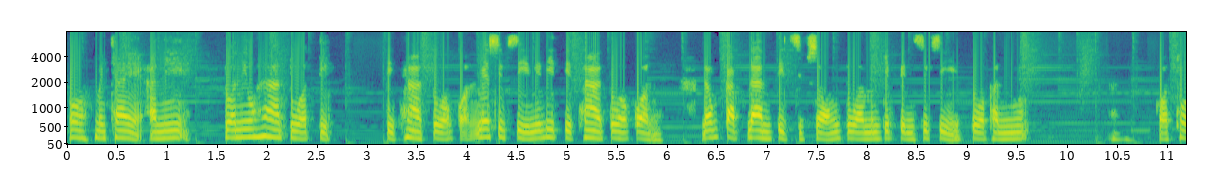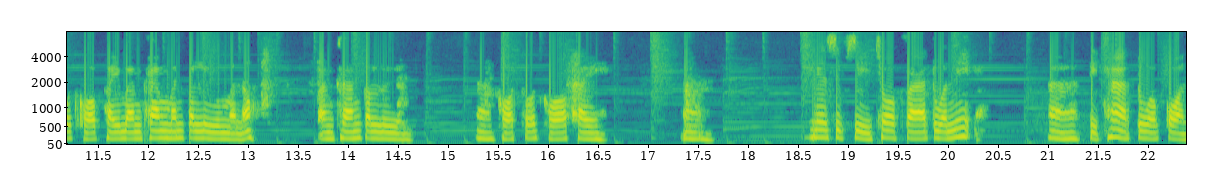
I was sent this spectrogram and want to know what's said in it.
โอ้ไม่ใช่ อันนี้ตัวนิ้วห้าตัวติด ติดห้าตัวก่อนเมสิบสี่นี่ติดห้าตัวก่อน แล้วกลับด้านติดสิบสองตัวมันจะเป็นสิบสี่ตัวพันนิ้ว ขอโทษขออภัยบางครั้งมันก็ลืมอะเนาะบางครั้งก็ลืมอ่าขอโทษขออภัยอ่าเมสิบสี่ช่อฟ้าตัวนี้อ่าติดห้าตัวก่อน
